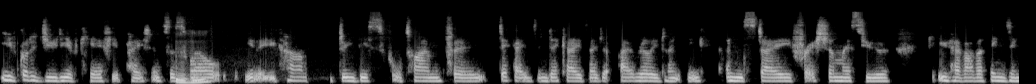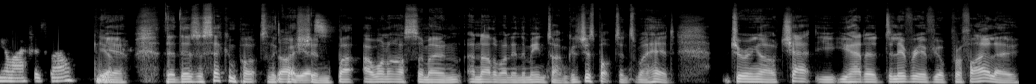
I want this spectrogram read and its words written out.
you've got a duty of care for your patients as mm-hmm. well. You know, you can't do this full time for decades and decades. I, I really don't think, and stay fresh unless you you have other things in your life as well. Yeah. yeah. There's a second part to the oh, question, yes. but I want to ask Simone another one in the meantime because it just popped into my head. During our chat, you, you had a delivery of your Profhilo.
